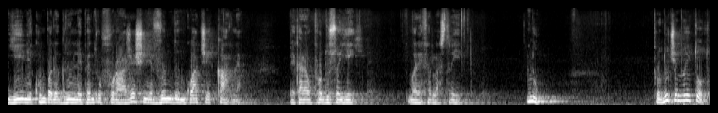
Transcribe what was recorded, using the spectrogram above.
ei ne cumpără grânele pentru furaje și ne vând încoace carnea pe care au produs-o ei. Mă refer la străini. Nu. Producem noi totul,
